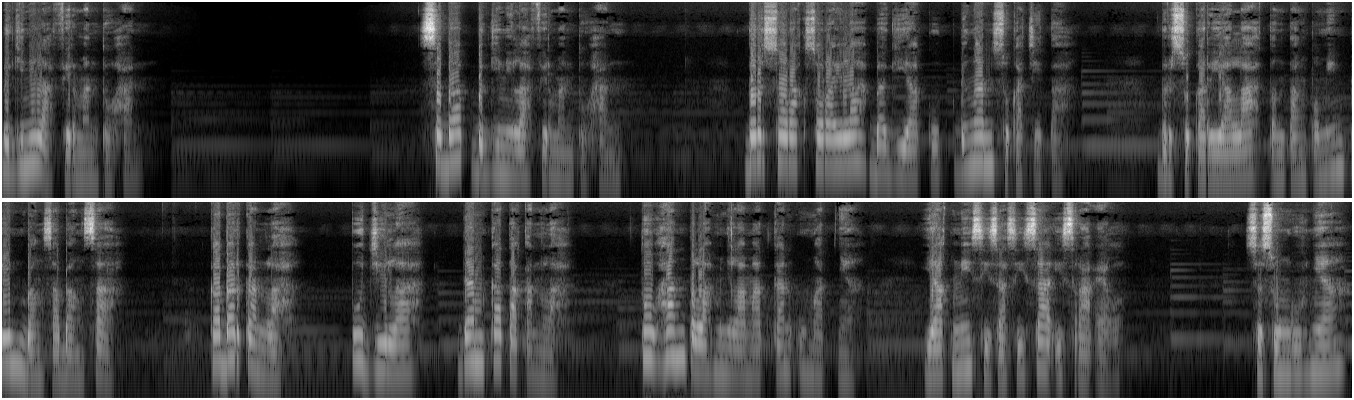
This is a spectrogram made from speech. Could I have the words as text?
Beginilah firman Tuhan. Sebab beginilah firman Tuhan. Bersorak-sorailah bagi Yakub dengan sukacita. Bersukarialah tentang pemimpin bangsa-bangsa kabarkanlah, pujilah, dan katakanlah, Tuhan telah menyelamatkan umatnya, yakni sisa-sisa Israel. Sesungguhnya,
